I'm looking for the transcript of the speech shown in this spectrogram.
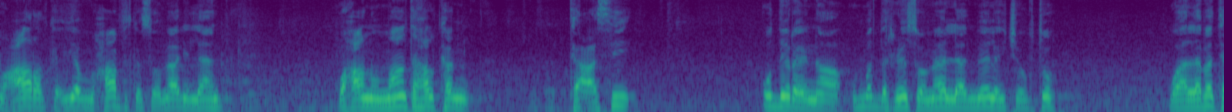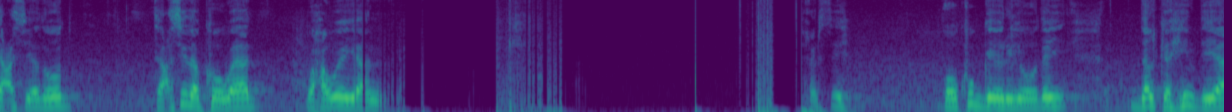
mucaaradka iyo muxaafidka somalilan waxaanu maanta halkan tacsi u diraynaa ummadda reer somalilan meel ay joogto. Waa laba tacsiyadood tacsida koowaad waxa weeyaan xirsi oo ku geeriyooday dalka hindiya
